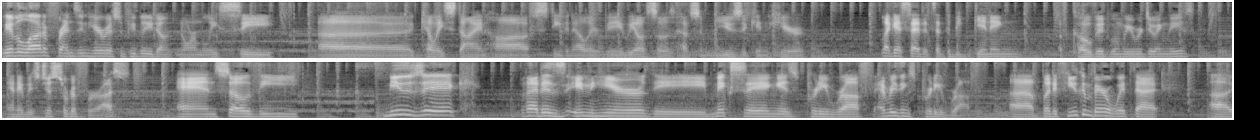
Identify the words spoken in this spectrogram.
we have a lot of friends in here. We have some people you don't normally see. Uh, Kelly Steinhoff, Stephen Ellerby. We also have some music in here. Like I said, it's at the beginning of COVID when we were doing these, and it was just sort of for us. And so the music that is in here, the mixing is pretty rough. Everything's pretty rough. Uh, but if you can bear with that, uh,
